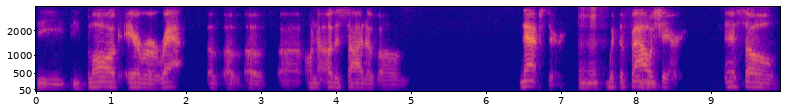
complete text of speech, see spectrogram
the the blog era rap of of, of uh, on the other side of um, Napster mm-hmm. with the file mm-hmm. sharing, and so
